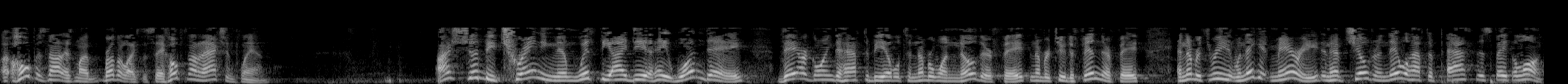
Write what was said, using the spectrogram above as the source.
hope is not, as my brother likes to say, hope's not an action plan. I should be training them with the idea, hey, one day they are going to have to be able to, number one, know their faith, number two, defend their faith, and number three, when they get married and have children, they will have to pass this faith along.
